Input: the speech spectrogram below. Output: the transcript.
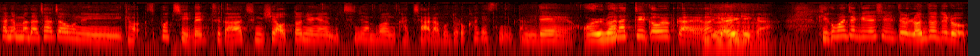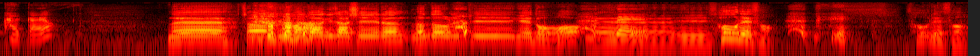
4년마다 찾아오는 이 겨- 스포츠 이벤트가 증시에 어떤 영향을 미치는지 한번 같이 알아보도록 하겠습니다. 네, 얼마나 뜨거울까요? 네. 열기가. 기고만장 기자실도 런던으로 갈까요? 네, 자 기고반장 기자실은 런던 올림픽에도 네, 네. 이 서울에서 서울에서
